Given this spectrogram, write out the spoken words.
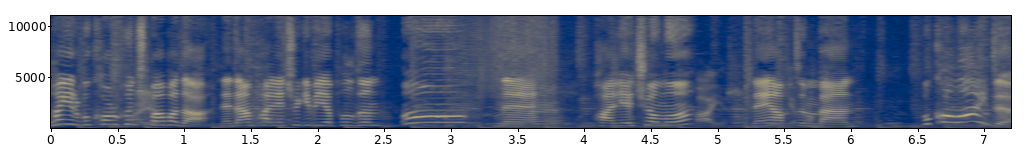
Hayır bu korkunç baba da. Neden palyaço gibi yapıldın? Aa, ne? Palyaço mu? Hayır. Ne yaptım ben? Bu kolaydı.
